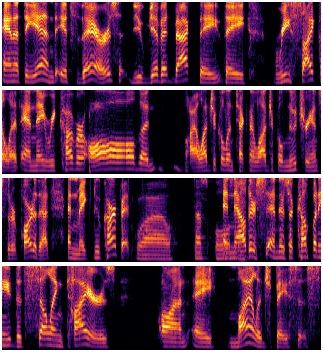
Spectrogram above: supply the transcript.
and at the end it's theirs you give it back they they recycle it and they recover all the biological and technological nutrients that are part of that and make new carpet. Wow. That's awesome. And now there's and there's a company that's selling tires on a mileage basis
